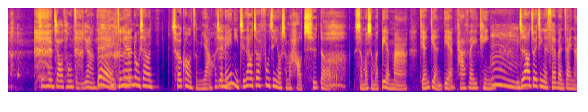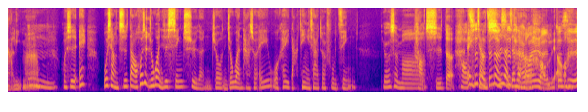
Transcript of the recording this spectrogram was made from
今天交通怎么样？对，今天路上车况怎么样？或者嗯哎，诶你知道这附近有什么好吃的 什么什么店吗？甜点店、咖啡厅？嗯你知道最近的 Seven 在哪里吗？嗯或是哎，我想知道，或是如果你是新去的，你就你就问他说：哎，我可以打听一下这附近有什么好吃的？好吃的？真的是真的台湾很好人，聊，就是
